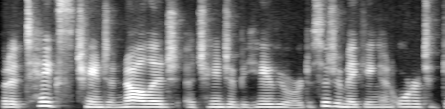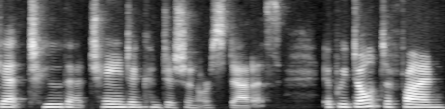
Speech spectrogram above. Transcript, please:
But it takes change in knowledge, a change in behavior or decision making in order to get to that change in condition or status. If we don't define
